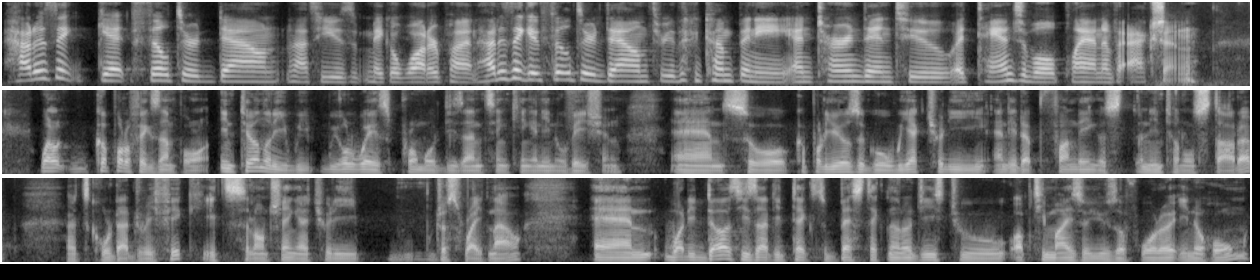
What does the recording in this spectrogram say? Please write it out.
how does it get filtered down not to use make a water pun how does it get filtered down through the company and turned into a tangible plan of action well, a couple of examples. Internally, we, we always promote design thinking and innovation. And so a couple of years ago, we actually ended up funding a, an internal startup. It's called Adrific. It's launching actually just right now. And what it does is that it takes the best technologies to optimize the use of water in a home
